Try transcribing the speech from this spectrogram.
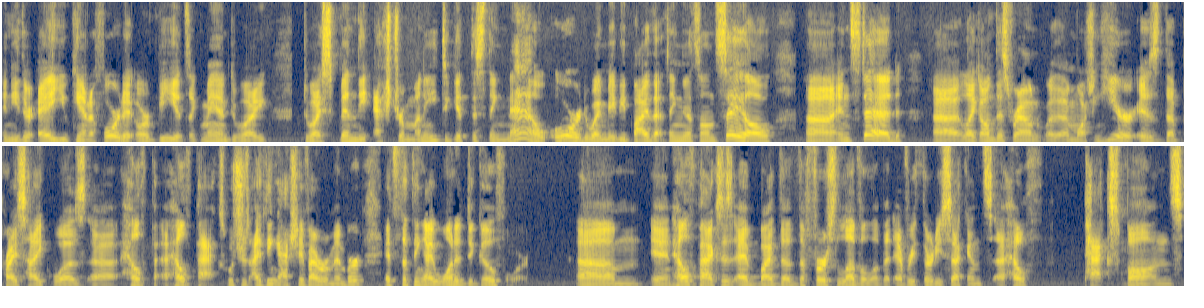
and either a you can't afford it or b it's like man do i do i spend the extra money to get this thing now or do i maybe buy that thing that's on sale uh, instead uh, like on this round i'm watching here is the price hike was uh, health health packs which is i think actually if i remember it's the thing i wanted to go for um and health packs is by the the first level of it. Every 30 seconds a health pack spawns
